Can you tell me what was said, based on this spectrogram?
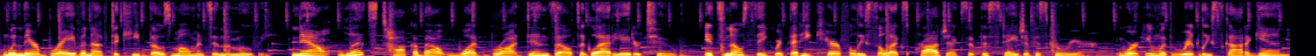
when they're brave enough to keep those moments in the movie. Now, let's talk about what brought Denzel to Gladiator 2. It's no secret that he carefully selects projects at this stage of his career. Working with Ridley Scott again,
